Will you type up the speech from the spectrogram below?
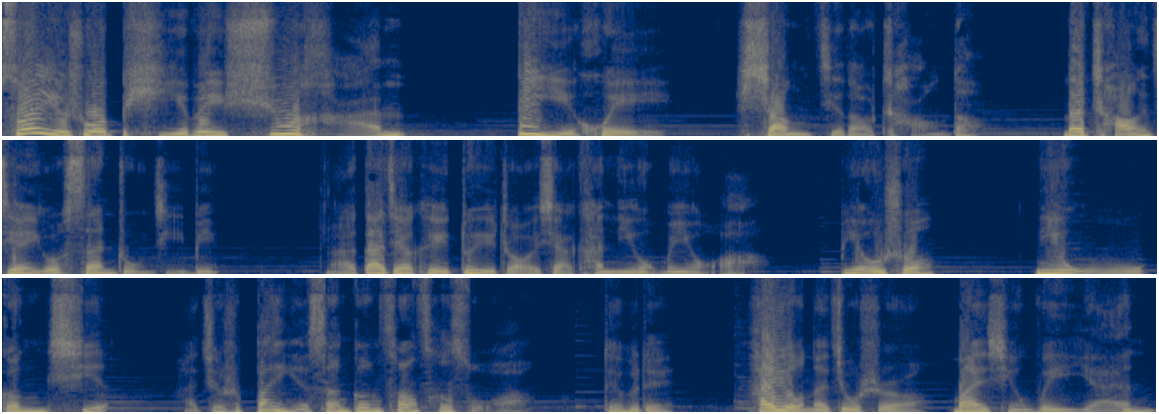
所以说脾胃虚寒必会。伤及到肠道，那常见有三种疾病，啊，大家可以对照一下，看你有没有啊？比如说，你五更泻啊，就是半夜三更上厕所，对不对？还有呢，就是慢性胃炎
